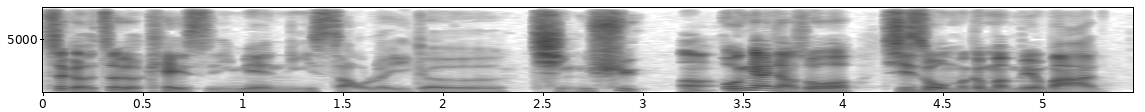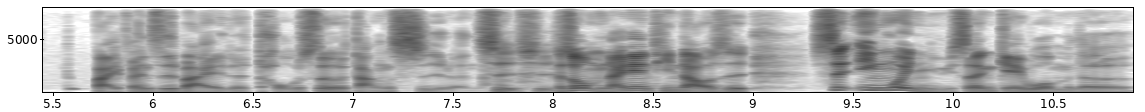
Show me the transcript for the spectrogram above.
这个这个 case 里面你少了一个情绪。嗯，我应该讲说，其实我们根本没有办法。百分之百的投射当事人是是，可是我们那天听到的是，是因为女生给我们的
